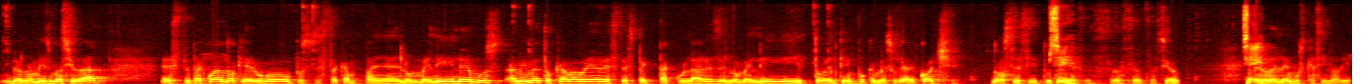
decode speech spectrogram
de la misma ciudad, este, ¿te acuerdas que hubo pues esta campaña de Lomelí y Lemus? A mí me tocaba ver este, espectaculares de Lomelí todo el tiempo que me subía al coche. No sé si tú tienes esa sensación. Pero de Lemus casi no había.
